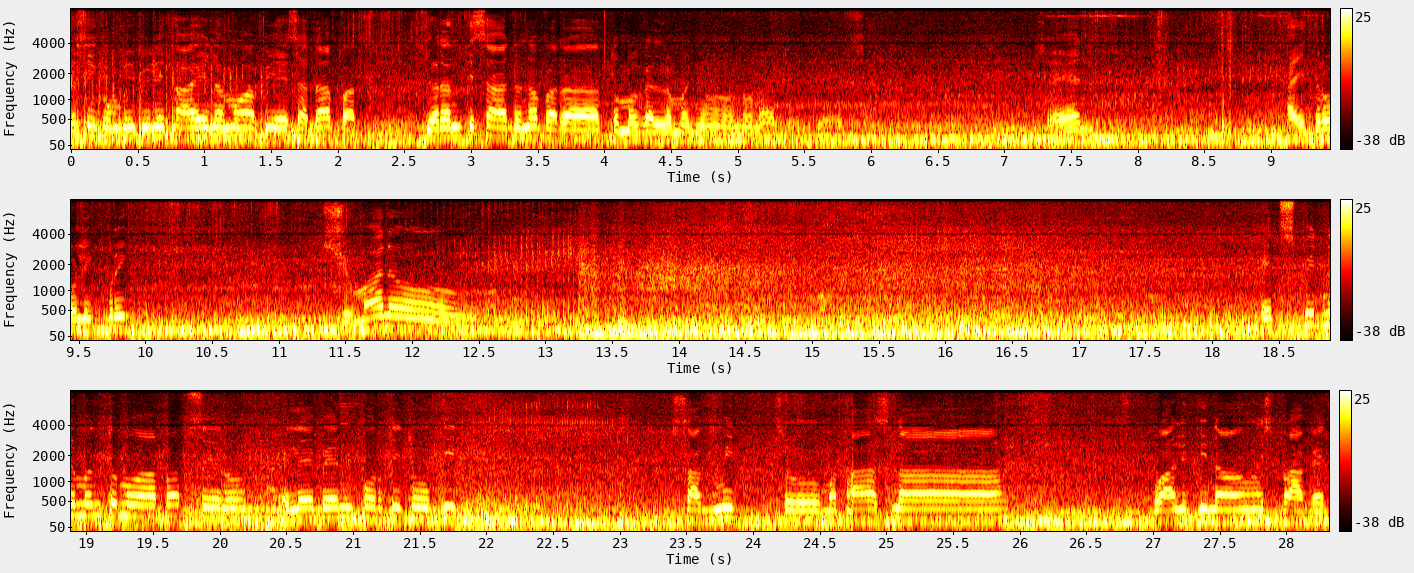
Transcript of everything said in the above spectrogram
Kasi kung bibili tayo ng mga piyesa dapat garantisado na para tumagal naman yung ano natin piyesa. So yan. Hydraulic brake. Shimano. Eight speed naman to mga paps eh, no? 1142 feet submit. So mataas na quality ng sprocket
